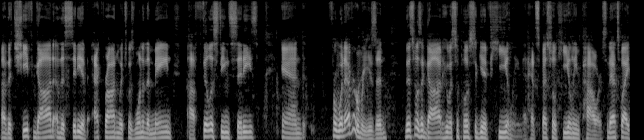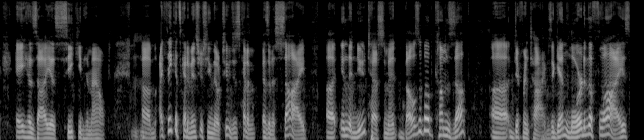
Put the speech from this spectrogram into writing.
uh, the chief god of the city of Ekron, which was one of the main uh, Philistine cities. And for whatever reason, this was a god who was supposed to give healing, that had special healing power. So that's why Ahaziah is seeking him out. Mm-hmm. Um, I think it's kind of interesting, though, too, just kind of as an aside, uh, in the New Testament, Beelzebub comes up uh, different times. Again, Lord of the Flies,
